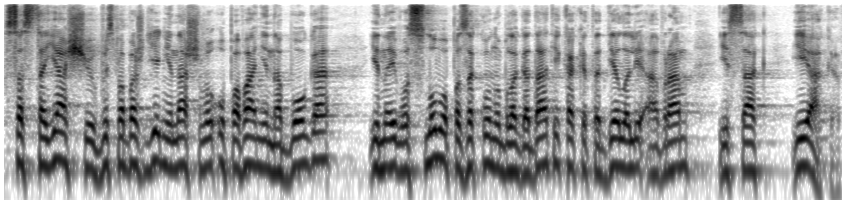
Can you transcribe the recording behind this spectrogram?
состоящую в высвобождении нашего упования на Бога и на Его Слово по закону благодати, как это делали Авраам, Исаак Иаков.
